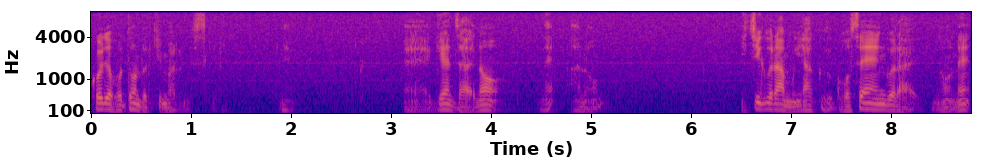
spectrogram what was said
これでほとんど決まるんですけど、ね。えー、現在の,、ね、あの1グラム約5000円ぐらいの、ね、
